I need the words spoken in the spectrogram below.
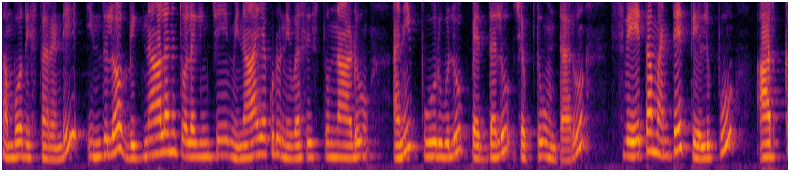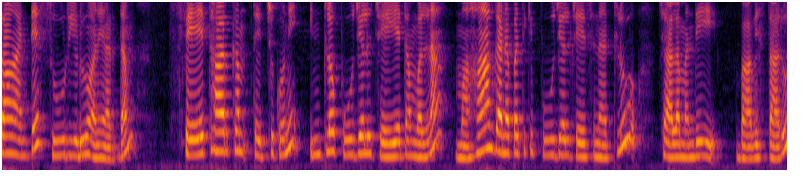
సంబోధిస్తారండి. ఇందులో విఘ్నాలను తొలగించే వినాయకుడు నివసిస్తున్నాడు అని పూర్వులు పెద్దలు చెప్తూ ఉంటారు. శ్వేతం అంటే తెలుపు అర్క అంటే సూర్యుడు అని అర్థం. శ్వేతార్కం తెచ్చుకొని ఇంట్లో పూజలు చేయటం వలన మహాగణపతికి పూజలు చేసినట్లు చాలామంది భావిస్తారు.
